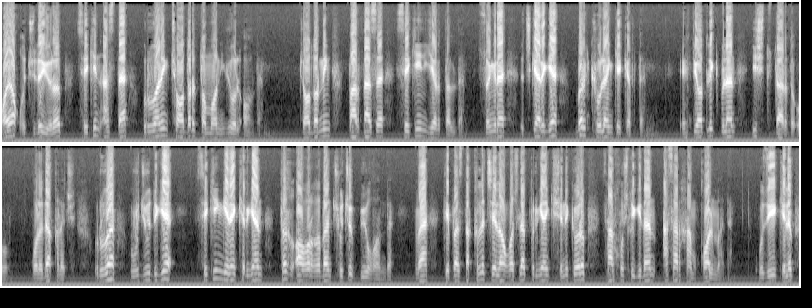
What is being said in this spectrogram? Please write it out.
oyoq uchida yurib sekin asta urvaning chodiri tomon yo'l oldi. Chodirning partasi sekin yirtildi. So'ngra ichkariga bir ko'lanka kirdi. Ehtiyotlik bilan ish tutardi u. Qo'lida qilich. Urva vujudiga sekingina kirgan tig' og'rig'idan cho'chib uyg'ondi va tepasida qilich yalang'ochlab turgan kishini ko'rib sarxushligidan asar ham qolmadi. O'ziga kelib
